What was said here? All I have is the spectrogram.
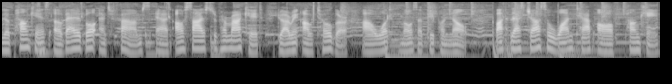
？The pumpkins available at farms and outside supermarket during October are what most people know, but that's just one type of pumpkin.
